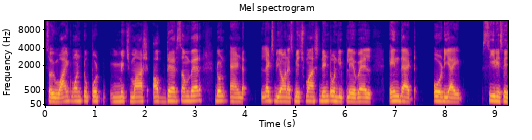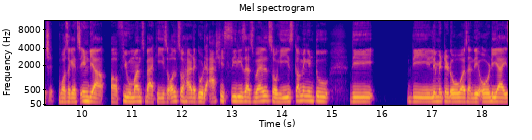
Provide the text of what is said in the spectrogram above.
So you might want to put Mitch Marsh up there somewhere. Don't and let's be honest, Mitch Marsh didn't only play well in that ODI series which was against India a few months back. He's also had a good Ashes series as well. So he's coming into the the limited overs and the ODI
